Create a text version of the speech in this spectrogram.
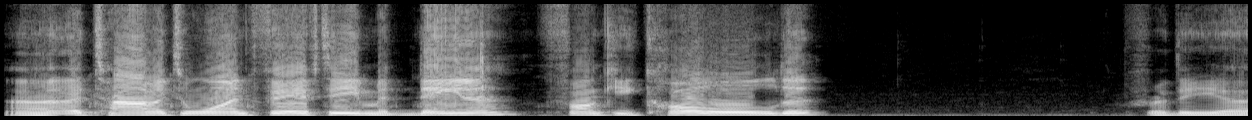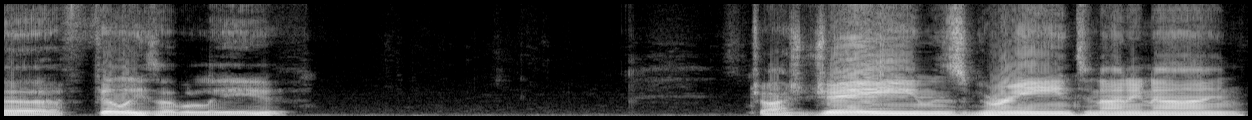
Uh, Atomic to 150. Medina. Funky Cold for the uh, Phillies, I believe. Josh James. Green to 99.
